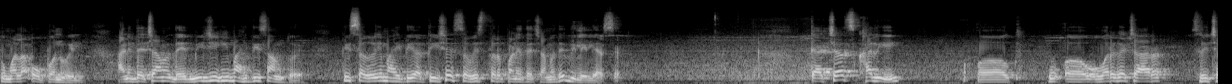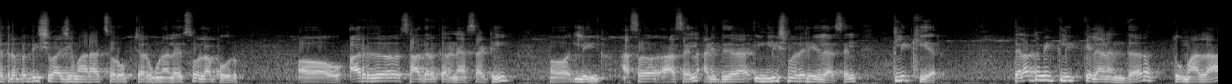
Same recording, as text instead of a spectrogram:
तुम्हाला ओपन होईल. आणि त्याच्यामध्ये मी जी ही माहिती सांगतोय ती सगळी माहिती अतिशय सविस्तरपणे त्याच्यामध्ये दिलेली असेल. त्याच्याच खाली वर्ग चार श्री छत्रपती शिवाजी महाराज सरोपचार रुग्णालय सोलापूर. अर्ज सादर करण्यासाठी लिंक असं असेल आणि त्याला इंग्लिशमध्ये लिहिलं असेल क्लिक हिअर त्याला तुम्ही क्लिक केल्यानंतर तुम्हाला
